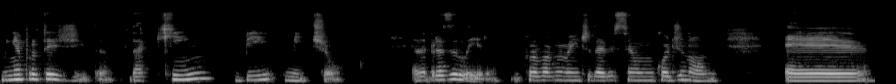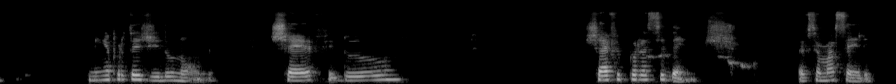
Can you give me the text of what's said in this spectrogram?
Minha Protegida, da Kim B. Mitchell. Ela é brasileira, provavelmente deve ser um codinome. É Minha Protegida o nome. Chefe do. Chefe por acidente. Deve ser uma série.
